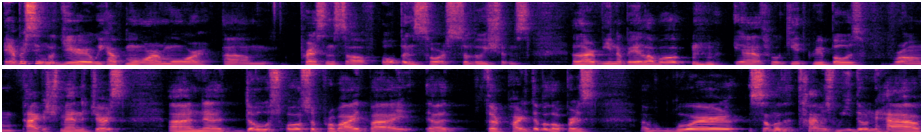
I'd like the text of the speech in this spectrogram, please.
every single year we have more and more um, presence of open source solutions that are being available through Git repos from package managers. And uh, those also provide by uh, third-party developers uh, where some of the times we don't have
